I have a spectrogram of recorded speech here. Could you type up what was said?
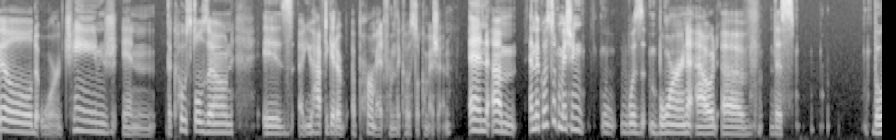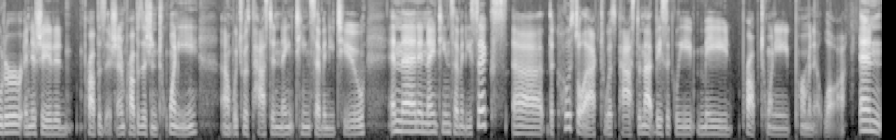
build or change in the coastal zone is uh, you have to get a, a permit from the Coastal Commission. And um, and the Coastal Commission was born out of this voter initiated proposition, Proposition 20, um, which was passed in 1972. And then in 1976, uh, the Coastal Act was passed, and that basically made Prop 20 permanent law. And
